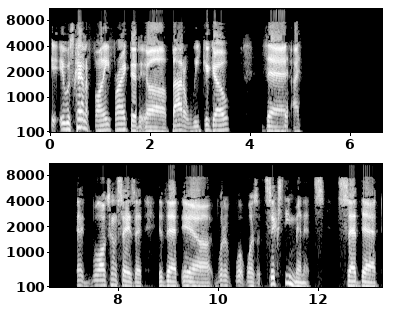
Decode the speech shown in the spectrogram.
it, it was kind of funny, Frank, that uh, about a week ago that I. Well, I was going to say is that that uh, what what was it? Sixty Minutes said that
